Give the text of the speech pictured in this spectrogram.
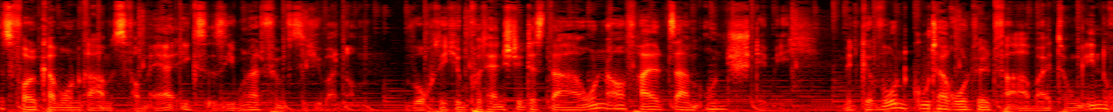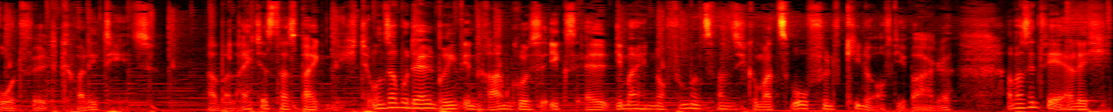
des Vollcarbon-Rahmens vom RX 750 übernommen. Wuchtig und potent steht es da, unaufhaltsam und stimmig. Mit gewohnt guter Rotwildverarbeitung in Rotwild-Qualität. Aber leicht ist das Bike nicht. Unser Modell bringt in Rahmengröße XL immerhin noch 25,25 Kilo auf die Waage. Aber sind wir ehrlich,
